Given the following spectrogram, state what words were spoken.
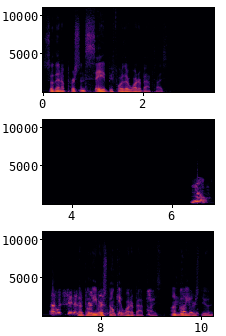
So then a person's saved before they're water baptized. No, I would say that And person believers is- don't get water baptized. Unbelievers do,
